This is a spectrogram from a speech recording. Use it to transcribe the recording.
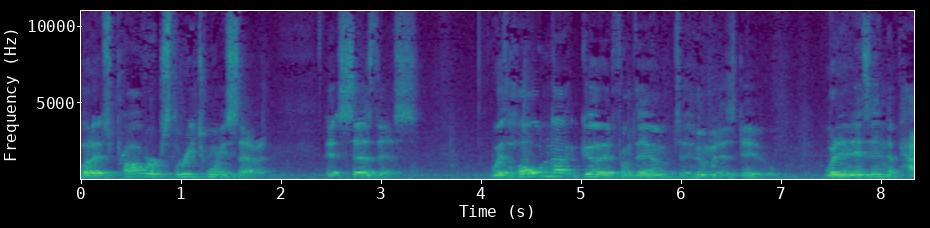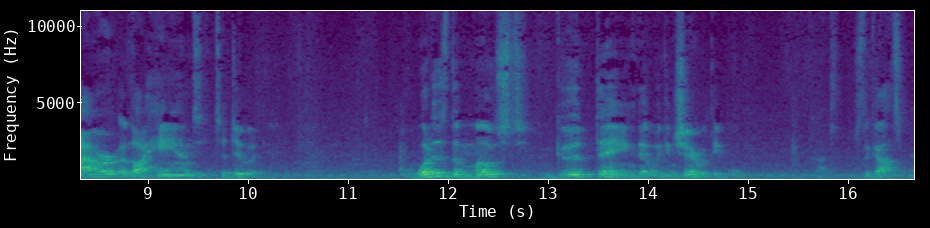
but it's Proverbs 3:27. It says this: Withhold not good from them to whom it is due, when it is in the power of thy hand to do it. What is the most good thing that we can share with people? It's the gospel.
